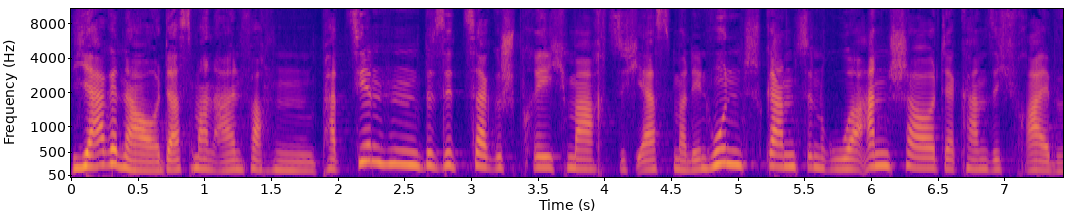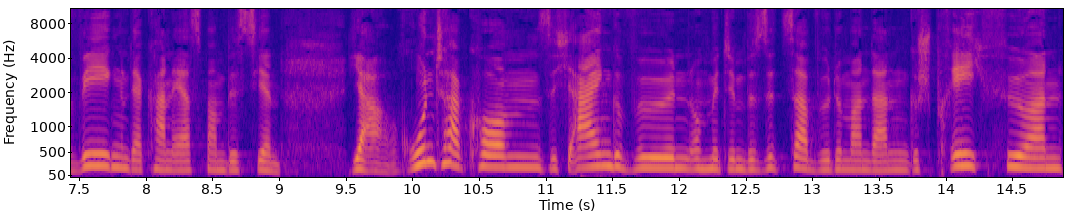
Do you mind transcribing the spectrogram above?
Ja, genau, dass man einfach ein Patientenbesitzergespräch macht, sich erstmal den Hund ganz in Ruhe anschaut, der kann sich frei bewegen, der kann erstmal ein bisschen ja, runterkommen, sich eingewöhnen und mit dem Besitzer würde man dann ein Gespräch führen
